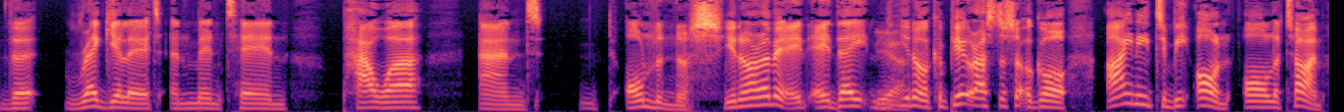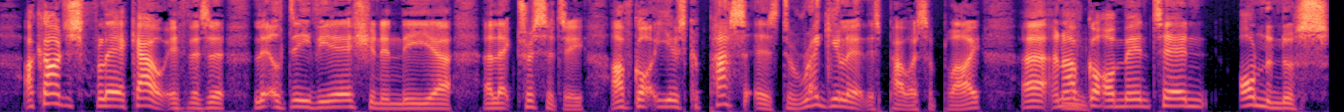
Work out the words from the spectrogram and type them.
that regulate and maintain power and onness. You know what I mean? It, it- they, Yeah. you know, a computer has to sort of go. I need to be on all the time. I can't just flake out if there's a little deviation in the uh, electricity. I've got to use capacitors to regulate this power supply, uh, and I've got to maintain onness.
